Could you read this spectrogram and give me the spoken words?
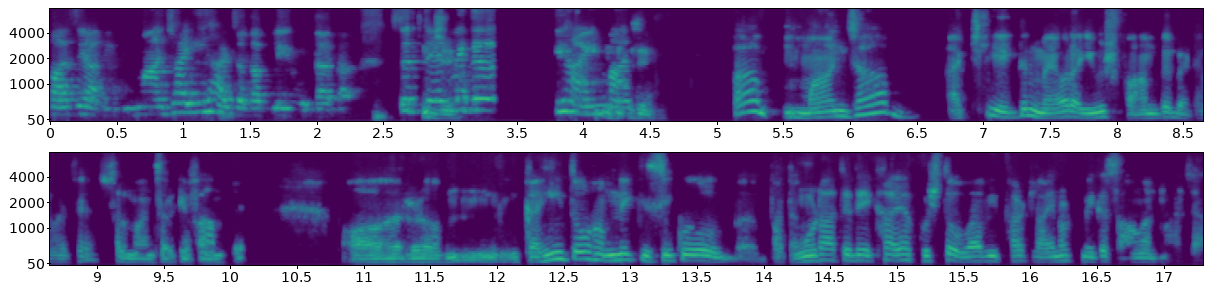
आवाज़ें आती थी। मांझा ही हर जगह प्ले होता था। So tell me the behind Manjha. Manjha actually एक दिन मैं और आयुष फार्म पे बैठे हुए थे सलमान सर के फार्म पे। और कहीं तो हमने किसी को पतंग उड़ाते देखा या कुछ तो हुआ भी था why not make a song on Manjha?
